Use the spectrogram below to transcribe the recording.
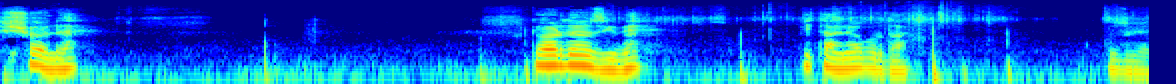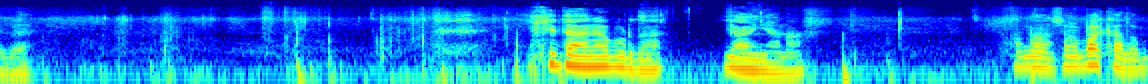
Şöyle. Gördüğünüz gibi bir tane burada. Kuzu göbeği. İki tane burada yan yana. Ondan sonra bakalım.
